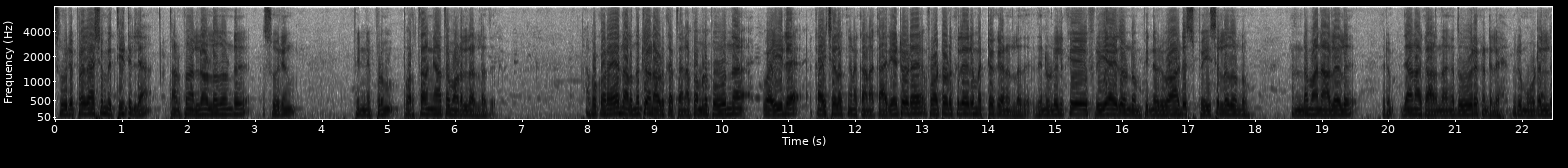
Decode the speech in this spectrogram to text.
സൂര്യപ്രകാശം എത്തിയിട്ടില്ല. തണുപ്പ് നല്ല ഉള്ളതുകൊണ്ട് സൂര്യൻ പിന്നെ എപ്പോഴും പുറത്തിറങ്ങാത്ത മോഡലിലുള്ളത് അപ്പോൾ കുറേ നടന്നിട്ട് വേണം അവിടേക്ക് എത്താൻ. അപ്പോൾ നമ്മൾ പോകുന്ന വഴിയിലെ കാഴ്ചകളൊക്കെ ഇങ്ങനെ കാണാം. കാര്യമായിട്ട് ഇവിടെ ഫോട്ടോ എടുക്കലും മറ്റൊക്കെയാണ് ഉള്ളത്. ഇതിന്റെ ഉള്ളിലേക്ക് ഫ്രീ ആയതുകൊണ്ടും പിന്നെ ഒരുപാട് സ്പേസ് ഉള്ളതുകൊണ്ടും കണ്ടമാൻ ആളുകൾ വരും. ഇതാണ് ആ കാണുന്നത്. അങ്ങ് ദൂരെ കണ്ടില്ലേ? ഒരു മൂടലിൽ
